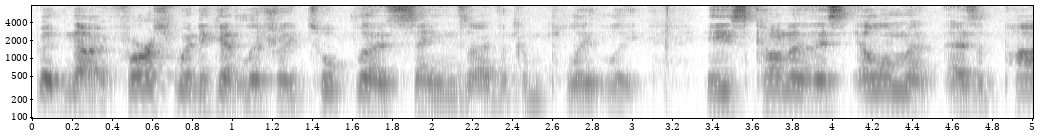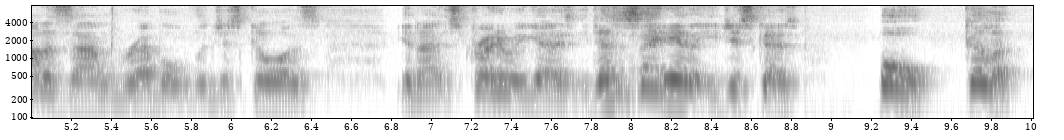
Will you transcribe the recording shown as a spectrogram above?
But no, Forest Whitaker literally took those scenes over completely. He's kind of this element as a partisan rebel that just goes, you know, straight away goes, he doesn't say anything, he just goes, Ball, it-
